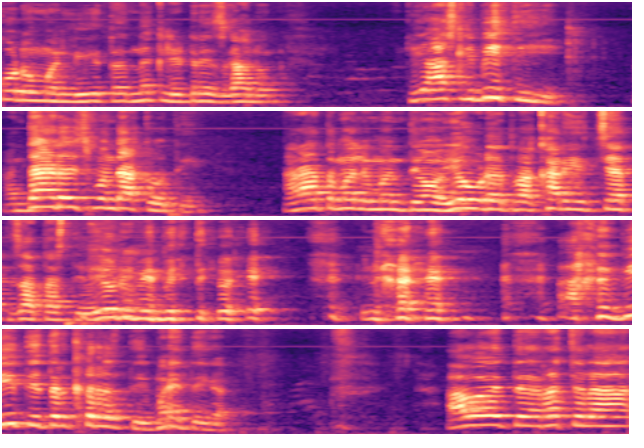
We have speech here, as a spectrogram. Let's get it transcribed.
कडू म्हणली तर नकली ड्रेस घालून. ही असली भीती. ही आणि धाडस पण दाखवते. आणि आता मला म्हणते हो एवढं बा खारी च्यात जात असते एवढी मी भीती आणि भीती तर खरंच ती माहिती आहे का? अहो त्या रातच्याला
